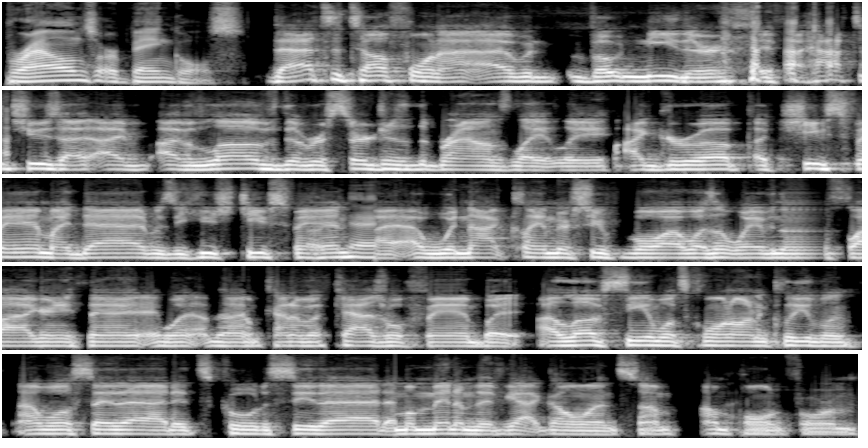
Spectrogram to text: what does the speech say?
Browns or Bengals? That's a tough one. I, I would vote neither. if I have to choose, I, I, I've loved the resurgence of the Browns lately. I grew up a Chiefs fan. My dad was a huge Chiefs fan. Okay. I, I, would not claim their Super Bowl. I wasn't waving the flag or anything. I'm kind of a casual fan, but I love seeing what's going on in Cleveland. I will say that it's cool to see that momentum they've got going. So I'm, I'm pulling for them.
